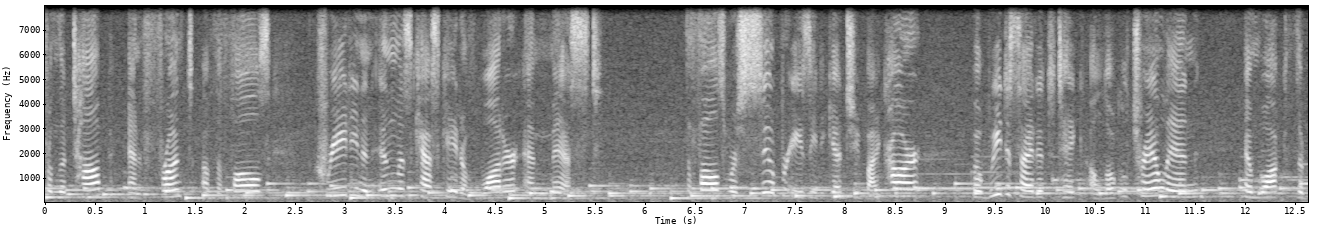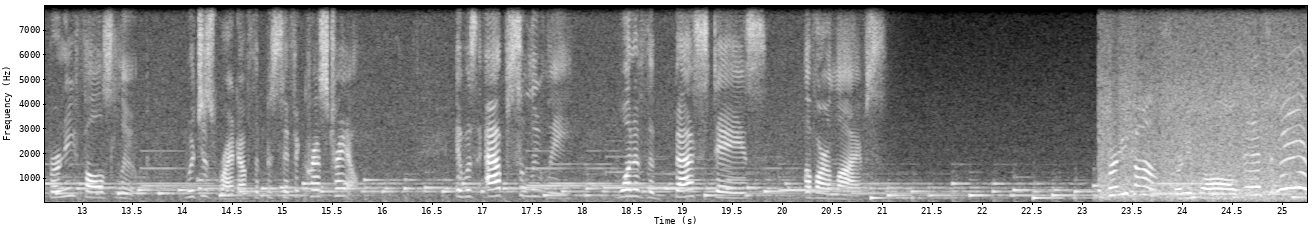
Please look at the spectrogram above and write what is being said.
from the top and front of the falls, creating an endless cascade of water and mist. The falls were super easy to get to by car, but we decided to take a local trail in and walk the Burney Falls Loop, which is right off the Pacific Crest Trail. It was absolutely one of the best days of our lives. Burney Falls. Burney Falls. It's amazing.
